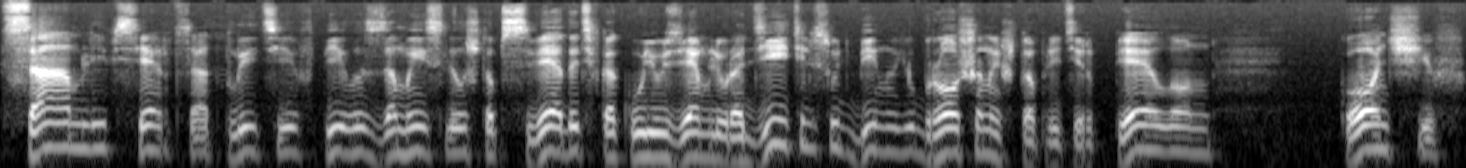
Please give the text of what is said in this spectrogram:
сам ли в сердце отплытие впилось, замыслил, чтоб сведать, в какую землю родитель судьбиную брошенный, что претерпел он». Кончив,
